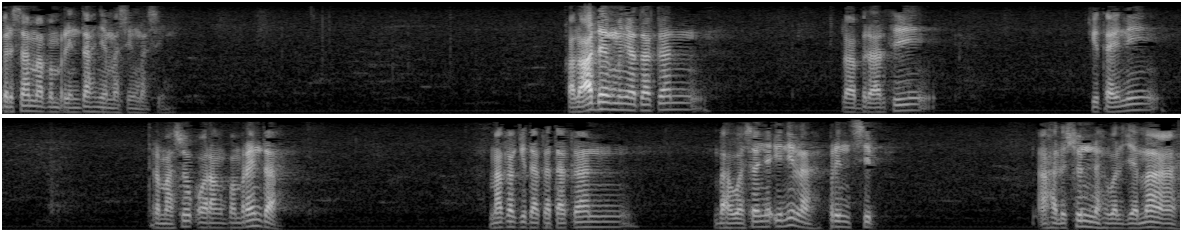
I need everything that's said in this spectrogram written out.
bersama pemerintahnya masing-masing. Kalau ada yang menyatakan lah berarti kita ini termasuk orang pemerintah. Maka kita katakan bahwasanya inilah prinsip ahli sunnah wal jamaah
